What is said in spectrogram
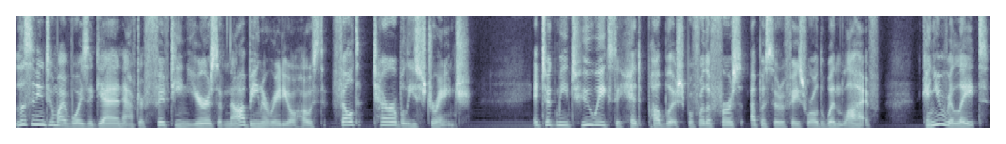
Listening to my voice again after 15 years of not being a radio host felt terribly strange. It took me two weeks to hit publish before the first episode of Face World went live. Can you relate?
